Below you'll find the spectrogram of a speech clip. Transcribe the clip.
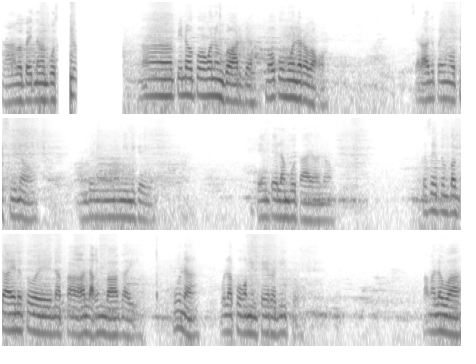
Ah, mabait naman po. Ah, pinaupo ako ng gwardiya. Maupo muna raw ako. Sarado pa yung opisina, oh. Andun yung mamimigay. Hintay lang po tayo, no? Kasi itong pagkain na to eh, napakalaking bagay. Una, wala po kaming pera dito. Pangalawa,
